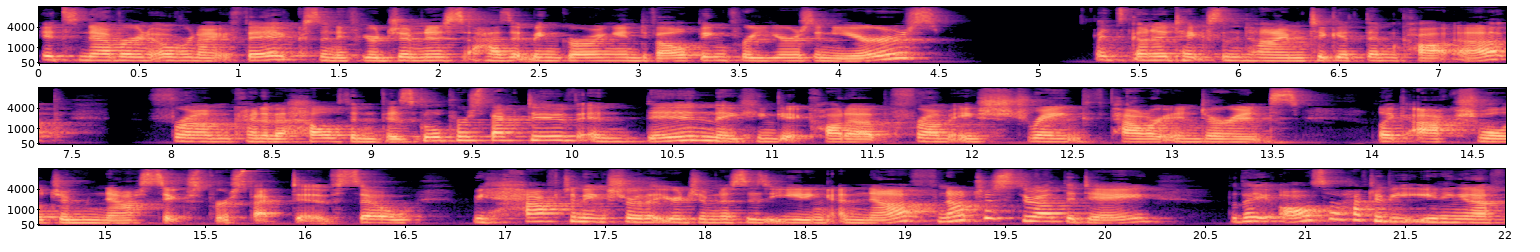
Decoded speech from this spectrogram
it's never an overnight fix. And if your gymnast hasn't been growing and developing for years and years, it's going to take some time to get them caught up from kind of a health and physical perspective. And then they can get caught up from a strength, power, endurance, like actual gymnastics perspective. So, we have to make sure that your gymnast is eating enough, not just throughout the day, but they also have to be eating enough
